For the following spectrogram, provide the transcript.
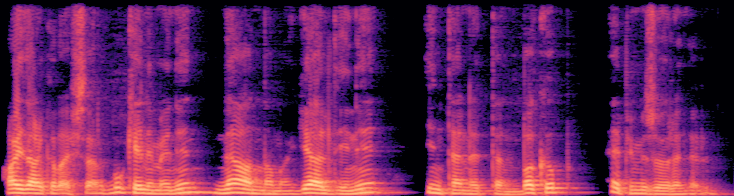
Haydi arkadaşlar bu kelimenin ne anlama geldiğini internetten bakıp hepimiz öğrenelim.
